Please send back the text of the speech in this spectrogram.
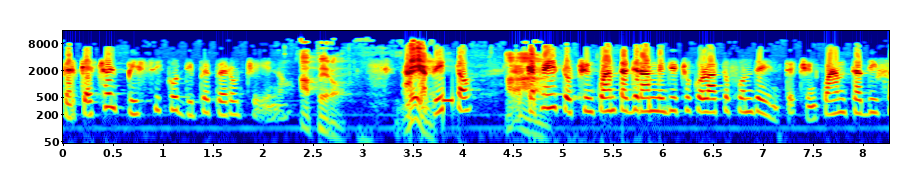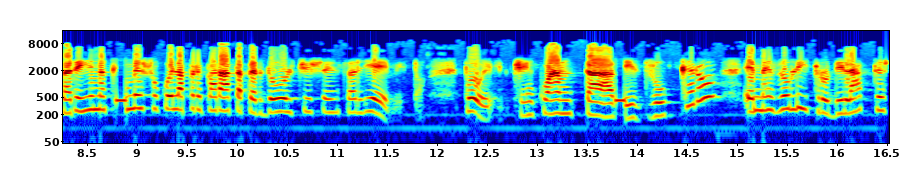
perché c'è il pizzico di peperoncino. ah però. Ha Bene. capito? Ah. Capito? 50 grammi di cioccolato fondente, 50 di farina che ho messo quella preparata per dolci senza lievito, poi 50 di zucchero e mezzo litro di latte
